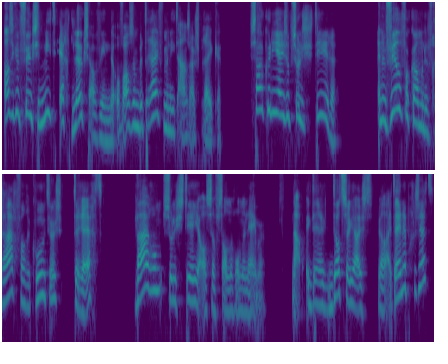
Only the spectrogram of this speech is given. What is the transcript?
Als ik een functie niet echt leuk zou vinden of als een bedrijf me niet aan zou spreken, zou ik er niet eens op solliciteren. En een veel voorkomende vraag van recruiters, terecht, waarom solliciteer je als zelfstandig ondernemer? Nou, ik denk dat ik dat zojuist wel uiteen heb gezet.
